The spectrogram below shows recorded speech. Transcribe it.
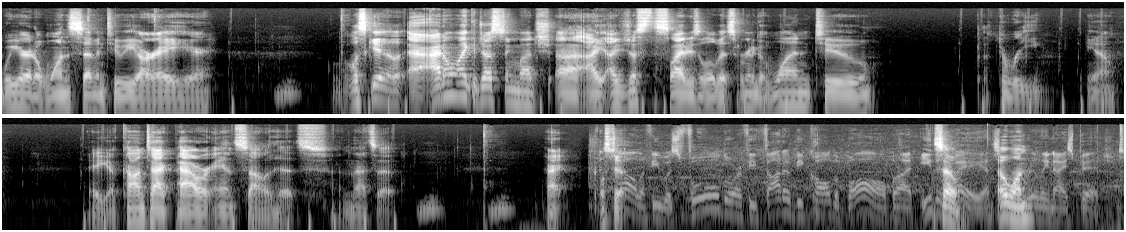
we are at a 1.72 ERA here. Let's get. I I don't like adjusting much. Uh, I, I adjust the sliders a little bit, so we're gonna go one, two, three. You know, there you go. Contact power and solid hits, and that's it. All right, let's do it. tell if he was fooled or if he thought it'd be called a ball, but either So, way, that's 0-1. a oh really nice pitch.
